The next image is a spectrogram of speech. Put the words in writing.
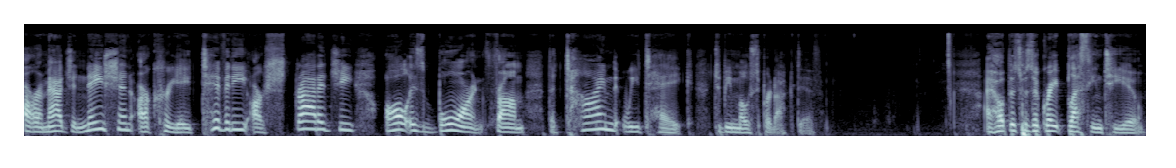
our imagination, our creativity, our strategy, all is born from the time that we take to be most productive. I hope this was a great blessing to you.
